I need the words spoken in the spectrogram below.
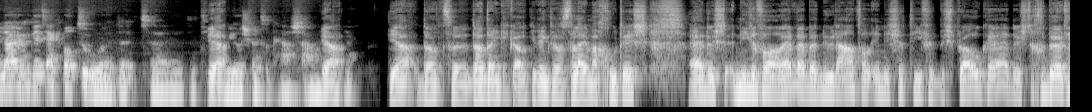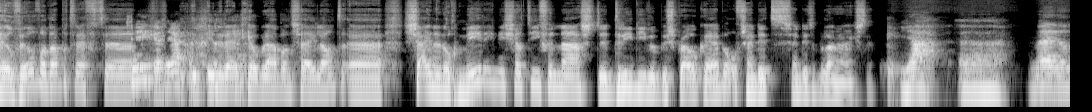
juichen dit echt wel toe, dat, dat die ja. met elkaar samen. Ja. Ja, dat, uh, dat denk ik ook. Ik denk dat het alleen maar goed is. Hè, dus in ieder geval, hè, we hebben nu een aantal initiatieven besproken. Hè, dus er gebeurt heel veel wat dat betreft uh, Zeker, ja. in, in, de regio Brabant-Zeeland. Uh, zijn er nog meer initiatieven naast de drie die we besproken hebben? Of zijn dit, zijn dit de belangrijkste? Ja, maar dan,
